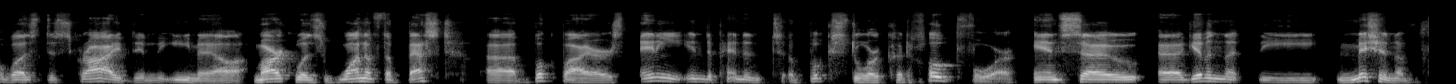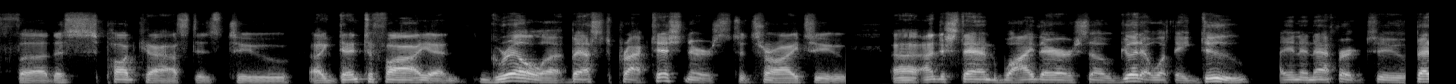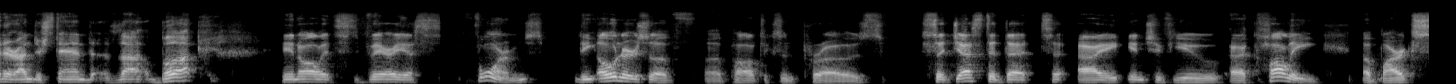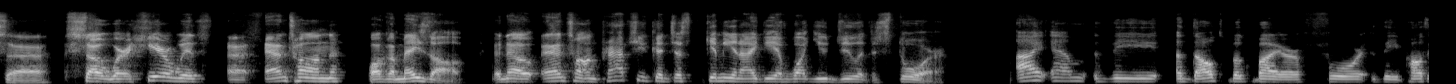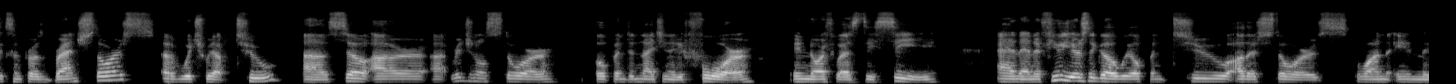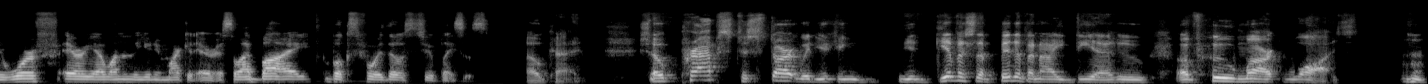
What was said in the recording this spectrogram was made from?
was described in the email. Mark was one of the best uh, book buyers any independent bookstore could hope for. And so, uh, given that the mission of uh, this podcast is to identify and grill uh, best practitioners to try to uh, understand why they're so good at what they do in an effort to better understand the book in all its various forms. The owners of uh, Politics and Prose suggested that I interview a colleague of Mark's. Uh, so we're here with uh, Anton Bogomazov. Now, Anton, perhaps you could just give me an idea of what you do at the store. I am the adult book buyer for the Politics and Prose branch stores, of which we have two. Uh, so our uh, original store opened in 1984 in Northwest DC. And then a few years ago, we opened two other stores, one in the Wharf area, one in the Union Market area. So I buy books for those two places. Okay. So perhaps to start with, you can you give us a bit of an idea who of who Mark was. Mm-hmm.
